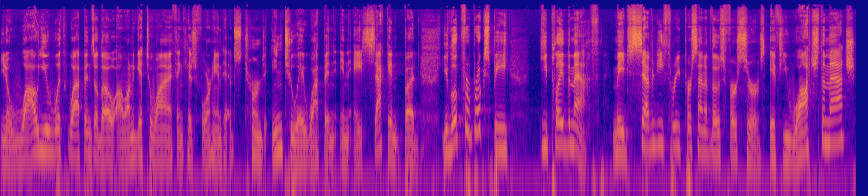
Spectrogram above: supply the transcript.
you know wow you with weapons. Although I want to get to why I think his forehand has turned into a weapon in a second. But you look for Brooksby. He played the math made 73% of those first serves. If you watch the match,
